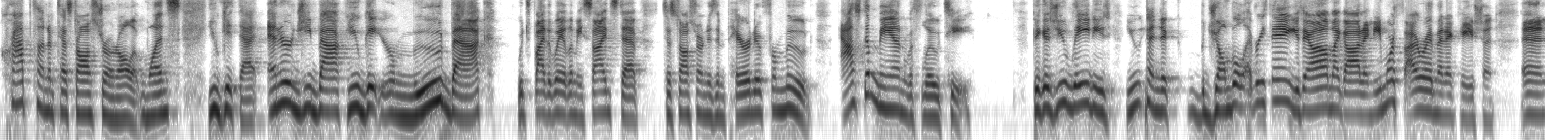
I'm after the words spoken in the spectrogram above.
crap ton of testosterone all at once. You get that energy back, you get your mood back, which, by the way, let me sidestep testosterone is imperative for mood. Ask a man with low T because you ladies, you tend to jumble everything. You think, oh my God, I need more thyroid medication. And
